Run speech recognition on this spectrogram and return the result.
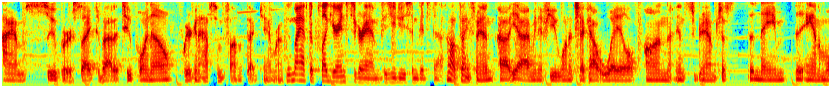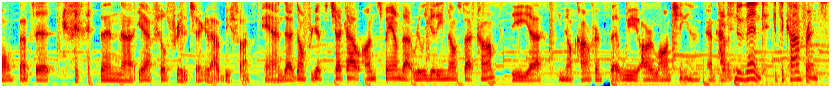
I am super psyched about it. 2.0. We're gonna have some fun with that camera. We might have to plug your Instagram because you do some good stuff. Oh, thanks, man. Uh, yeah, I mean, if you want to check out Whale on Instagram, just the name, the animal, that's it. then uh, yeah, feel free to check it out. It'd be fun. And uh, don't forget to check out unspam.reallygoodemails.com, the uh, email conference that we are launching and, and having. It's an event. It's it's a conference.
